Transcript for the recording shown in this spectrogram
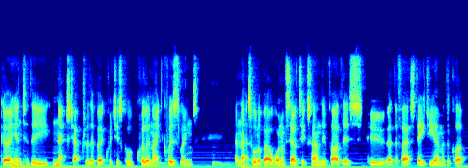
going into the next chapter of the book, which is called Quillenite Quislings. And that's all about one of Celtic's founding fathers who, at the first AGM of the club,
